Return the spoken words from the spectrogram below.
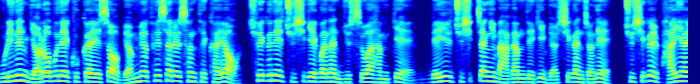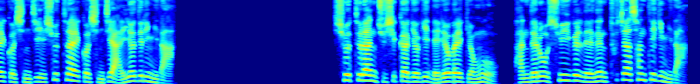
우리는 여러분의 국가에서 몇몇 회사를 선택하여 최근의 주식에 관한 뉴스와 함께 매일 주식장이 마감되기 몇 시간 전에 주식을 바이할 것인지 쇼트할 것인지 알려드립니다. 쇼트란 주식 가격이 내려갈 경우 반대로 수익을 내는 투자 선택입니다.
